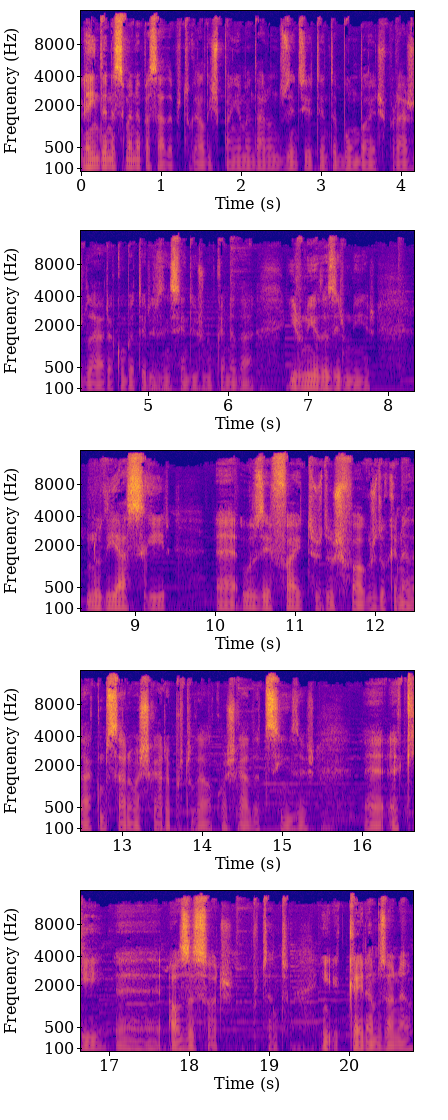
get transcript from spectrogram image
Ainda na semana passada, Portugal e Espanha mandaram 280 bombeiros para ajudar a combater os incêndios no Canadá. Ironia das ironias. No dia a seguir, uh, os efeitos dos fogos do Canadá começaram a chegar a Portugal com a chegada de cinzas uh, aqui uh, aos Açores. Portanto, queiramos ou não,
